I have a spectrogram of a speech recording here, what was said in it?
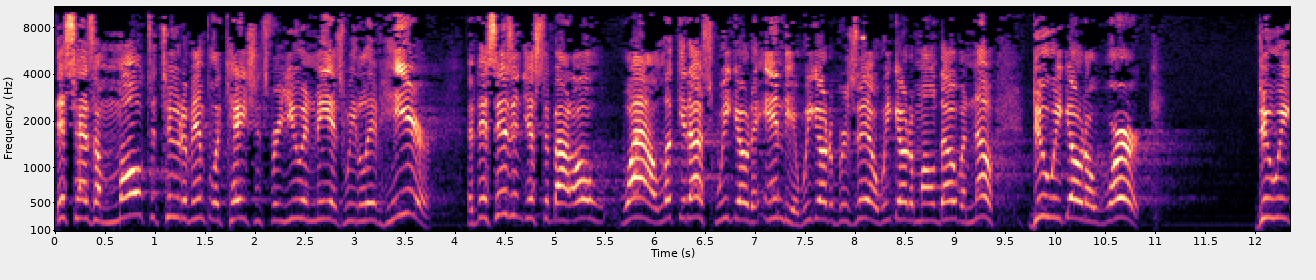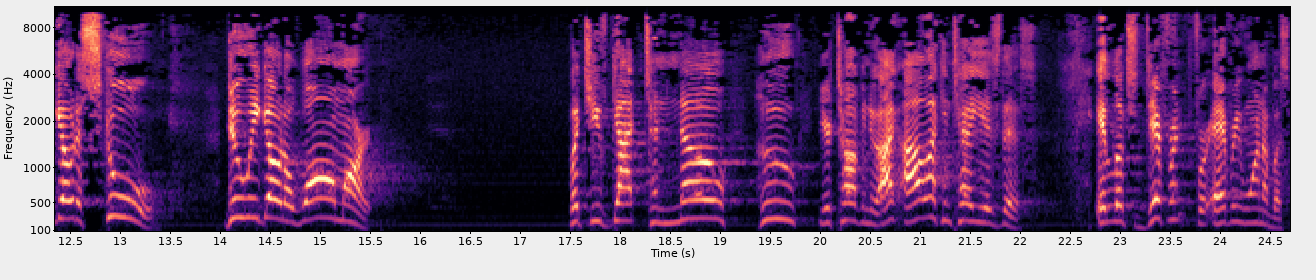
this has a multitude of implications for you and me as we live here. That this isn't just about, oh, wow, look at us. We go to India. We go to Brazil. We go to Moldova. No. Do we go to work? Do we go to school? Do we go to Walmart? But you've got to know who you're talking to. I, all I can tell you is this. It looks different for every one of us.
